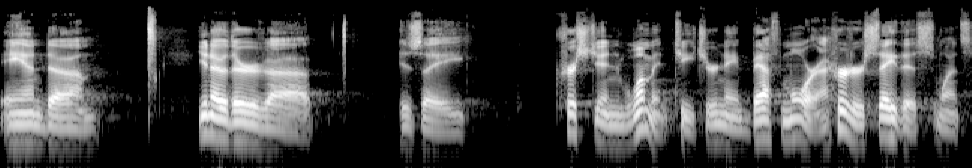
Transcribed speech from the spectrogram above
And, um, you know, there uh, is a Christian woman teacher named Beth Moore. I heard her say this once.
